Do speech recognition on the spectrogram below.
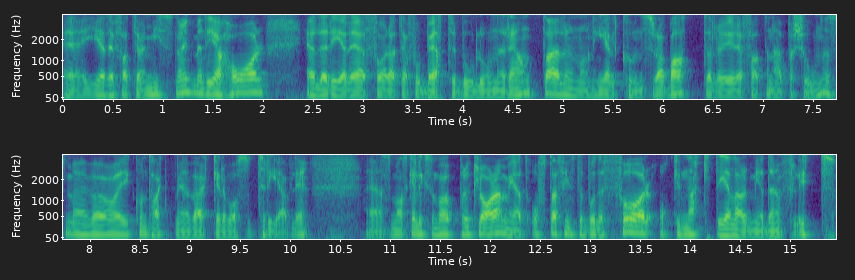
Eh, är det för att jag är missnöjd med det jag har? Eller är det för att jag får bättre bolåneränta eller någon helkundsrabatt? Eller är det för att den här personen som jag var i kontakt med verkade vara så trevlig? Eh, så man ska liksom vara på det klara med att ofta finns det både för och nackdelar med en flytt.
